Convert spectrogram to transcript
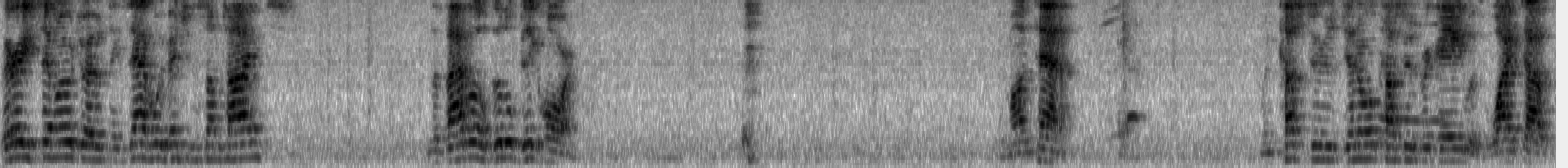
Very similar to an example we mentioned sometimes the Battle of Little Bighorn in Montana. When Custer's, General Custer's brigade was wiped out.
